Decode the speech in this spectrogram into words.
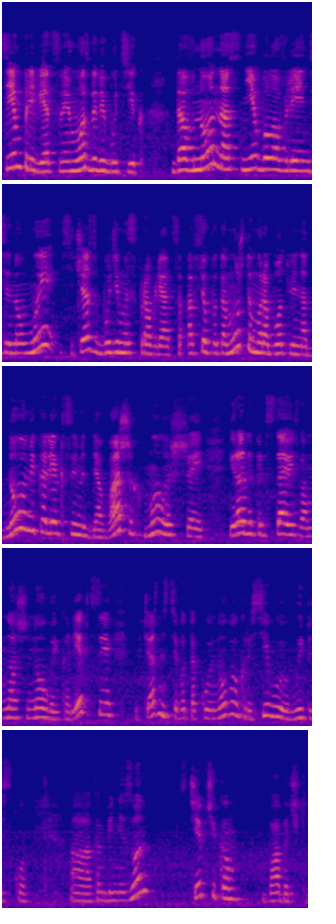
Всем привет, с вами Мосбеби Бутик. Давно нас не было в ленте, но мы сейчас будем исправляться. А все потому, что мы работали над новыми коллекциями для ваших малышей. И рады представить вам наши новые коллекции, и в частности вот такую новую красивую выписку. А, комбинезон с чепчиком бабочки.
